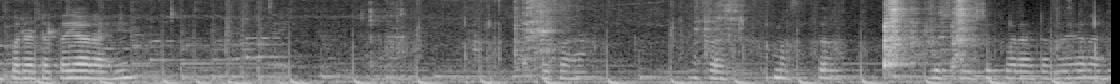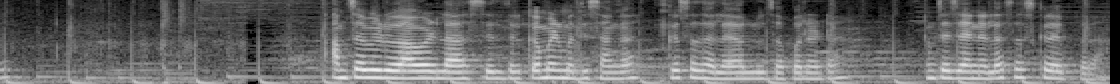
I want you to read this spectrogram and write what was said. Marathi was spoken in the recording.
पराठा तयार आहे. हे पहा. असा मस्त लुसलुशीत पराठा तयार आहे. आमचा व्हिडिओ आवडला असेल तर कमेंटमध्ये सांगा कसा झाला आहे आलूचा पराठा. आमच्या चॅनलला सबस्क्राईब करा.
